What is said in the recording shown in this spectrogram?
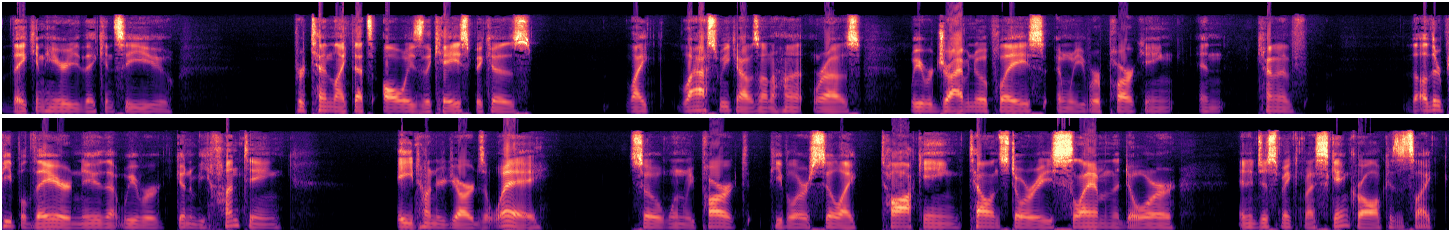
they can hear you, they can see you. Pretend like that's always the case because like last week I was on a hunt where I was we were driving to a place and we were parking and kind of the other people there knew that we were going to be hunting 800 yards away. So when we parked, people are still like talking, telling stories, slamming the door, and it just makes my skin crawl because it's like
